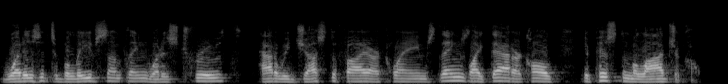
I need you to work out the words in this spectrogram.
What is it to believe something? What is truth? How do we justify our claims? Things like that are called epistemological.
